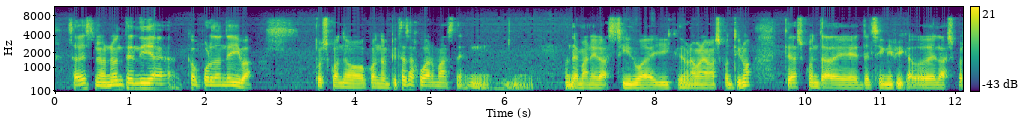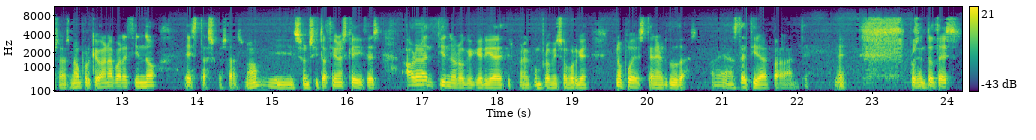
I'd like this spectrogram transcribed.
¿Sabes? No, no entendía por dónde iba. Pues cuando, cuando empiezas a jugar más de, de manera asidua y de una manera más continua, te das cuenta del significado de las cosas, ¿no? Porque van apareciendo estas cosas, ¿no? Y son situaciones que dices, ahora entiendo lo que quería decir con el compromiso porque no puedes tener dudas, ¿vale? Hasta tirar para adelante. ¿eh? Pues entonces,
